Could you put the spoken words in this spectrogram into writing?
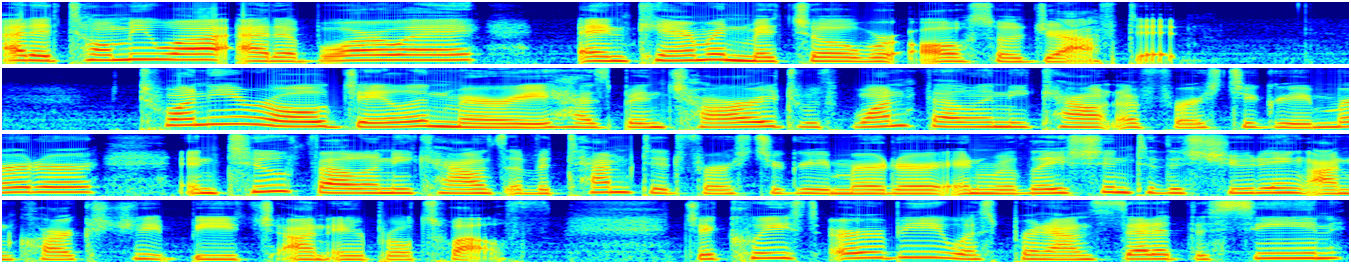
Adetomiwa Adebawore, and Cameron Mitchell were also drafted. 20 year old Jalen Murray has been charged with one felony count of first degree murder and two felony counts of attempted first degree murder in relation to the shooting on Clark Street Beach on April 12th. Jaquise Irby was pronounced dead at the scene,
